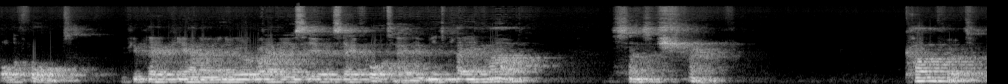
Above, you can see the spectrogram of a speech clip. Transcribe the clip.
or the foot. If you play a piano, you know that whenever you see it say forte, it means playing loud, a sense of strength. Comfort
